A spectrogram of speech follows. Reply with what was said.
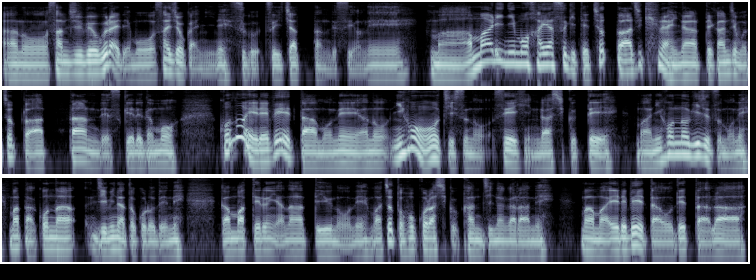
あの30秒ぐらいでもう最上階にねすぐ着いちゃったんですよね。まああまりにも早すぎてちょっと味気ないなって感じもちょっとあったんですけれどもこのエレベーターもねあの日本オーチスの製品らしくてまあ日本の技術もねまたこんな地味なところでね頑張ってるんやなっていうのをねまあちょっと誇らしく感じながらねまあまあエレベーターを出たら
